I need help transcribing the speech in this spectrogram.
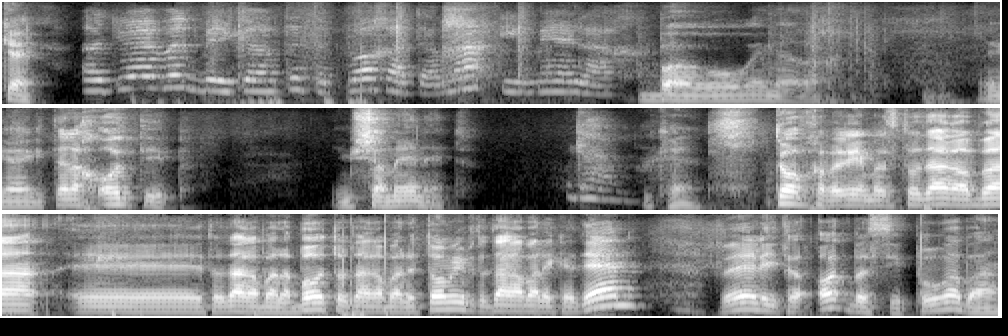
כן. אני אוהבת בעיקר את התפוח האדמה עם מלח. ברור עם מלח. אני אתן לך עוד טיפ. עם שמנת. גם. כן. טוב חברים, אז תודה רבה, אה, תודה רבה לבוט, תודה רבה לטומי ותודה רבה לקדן, ולהתראות בסיפור הבא.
